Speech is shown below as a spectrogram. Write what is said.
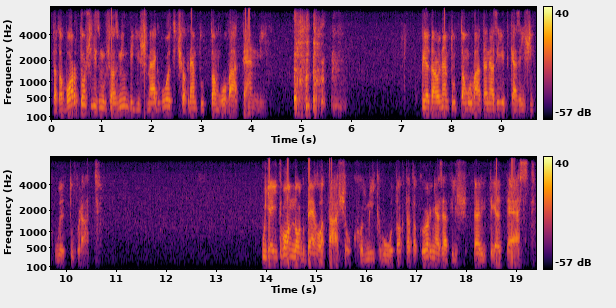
Tehát a bartosizmus az mindig is megvolt, csak nem tudtam hová tenni például nem tudtam hová tenni az étkezési kultúrát. Ugye itt vannak behatások, hogy mik voltak, tehát a környezet is elítélte ezt.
